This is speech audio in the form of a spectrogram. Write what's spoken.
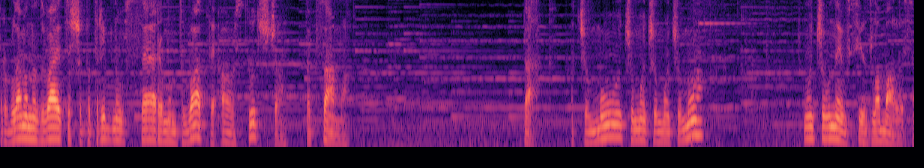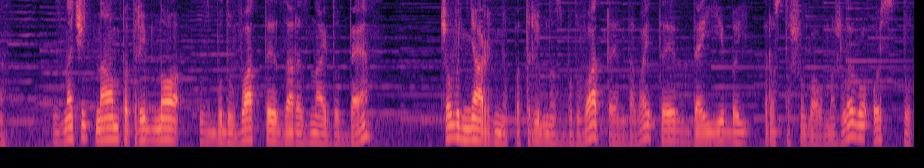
Проблема називається, що потрібно все ремонтувати, а ось тут що? Так само. Так. А чому, чому, чому, чому? Чому човни всі зламалися? Значить, нам потрібно збудувати, зараз знайду де. Човнярню потрібно збудувати. Давайте, де її би розташував. Можливо, ось тут.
